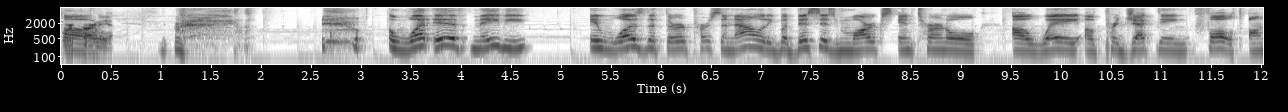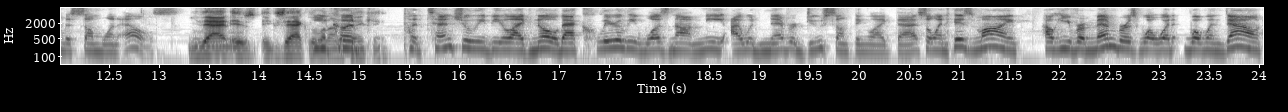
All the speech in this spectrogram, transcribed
Or Uh, Carnia. what if maybe it was the third personality, but this is Mark's internal uh, way of projecting fault onto someone else? That is exactly He what I'm could- thinking. Potentially be like, no, that clearly was not me. I would never do something like that. So in his mind, how he remembers what what what went down.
